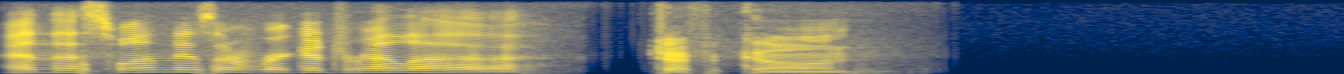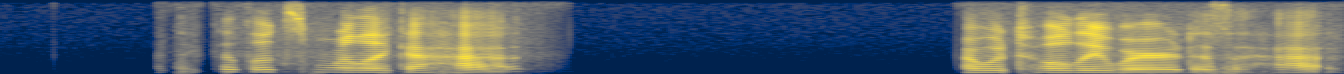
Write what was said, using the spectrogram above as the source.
And this one is a regadrella. Traffic cone. I think it looks more like a hat. I would totally wear it as a hat.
